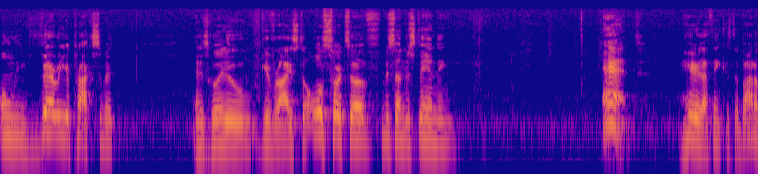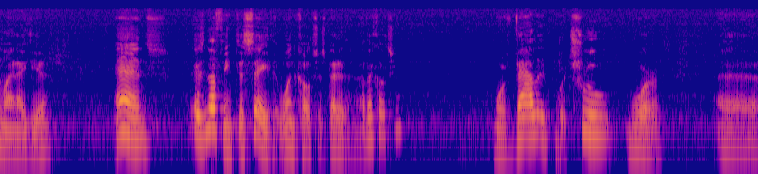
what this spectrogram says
only very approximate, and it's going to give rise to all sorts of misunderstanding. And here I think is the bottom line idea, and there's nothing to say that one culture is better than another culture, more valid, more true, more uh,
